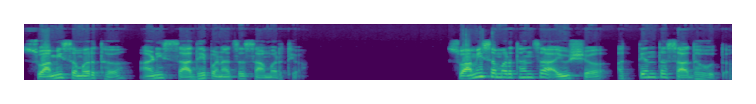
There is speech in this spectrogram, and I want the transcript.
स्वामी समर्थ आणि साधेपणाचं सामर्थ्य. स्वामी समर्थांचं आयुष्य अत्यंत साधं होतं.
